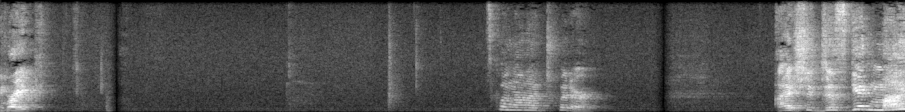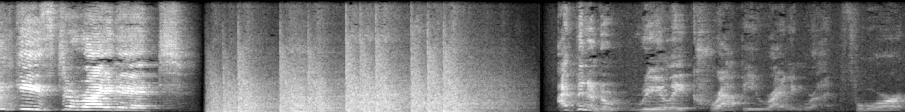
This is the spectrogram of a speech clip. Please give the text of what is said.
coffee break. What's going on on Twitter? I should just get monkeys to write it. I've been in a really crappy writing rut for,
